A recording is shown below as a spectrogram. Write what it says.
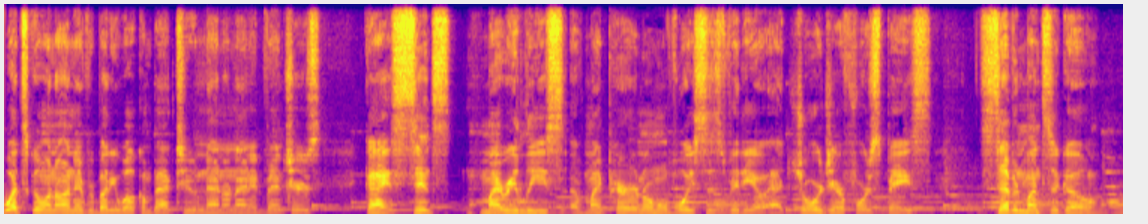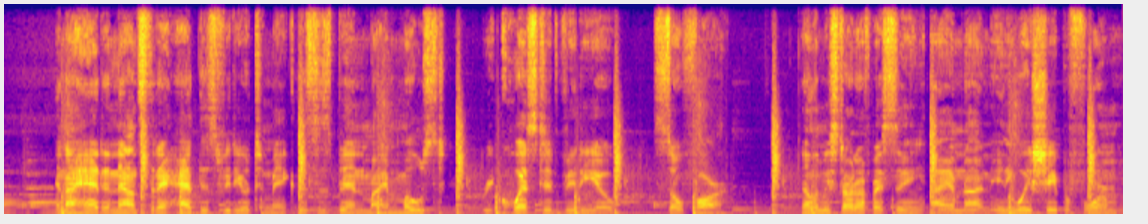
What's going on, everybody? Welcome back to 909 Adventures. Guys, since my release of my Paranormal Voices video at George Air Force Base seven months ago, and I had announced that I had this video to make, this has been my most requested video so far. Now, let me start off by saying I am not in any way, shape, or form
